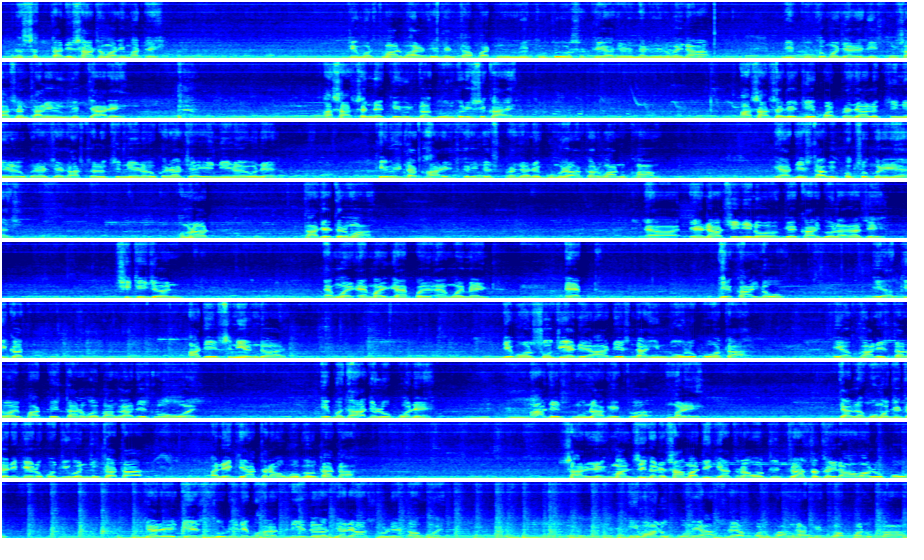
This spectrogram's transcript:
અને સત્તાની સાઠ અમારી માટે જે વર્તમાન ભારતીય જનતા પાર્ટીનું નેતૃત્વ શ્રદ્ધે આદરણીય નરેન્દ્રભાઈના નેતૃત્વમાં જ્યારે દેશનું શાસન ચાલી રહ્યું છે ત્યારે આ શાસનને કેવી રીતના દૂર કરી શકાય? આ શાસને જે પણ પ્રજાલક્ષી નિર્ણયો કર્યા છે, રાષ્ટ્રલક્ષી નિર્ણયો કર્યા છે, એ નિર્ણયોને કેવી રીતના ખારિજ કરીને પ્રજાને ગુમરાહ કરવાનું કામ એ આ દેશના વિપક્ષો કરી રહ્યા છે. હમણાં તાજેતરમાં એનઆરસીજીનો જે કાયદો લાવ્યા છે, સિટીઝન એમોયમેન્ટ એક્ટ, એ કાયદો એ હકીકત આ દેશની અંદર જે વર્ષોથી આ દેશના હિન્દુ લોકો હતા, એ અફઘાનિસ્તાન હોય, પાકિસ્તાન હોય, બાંગ્લાદેશમાં હોય, એ બધા જ લોકોને આ દેશનું નાગરિકત્વ મળે. ત્યાં લઘુમતી તરીકે લોકો જીવન જીવતા હતા, અનેક યાત્રાઓ ભોગવતા હતા. શારીરિક, માનસિક અને સામાજિક યાત્રાઓથી ત્રસ્ત થયેલા આવા લોકો જ્યારે દેશ છોડીને ભારતની અંદર જ્યારે આશરો લેતા હોય એવા લોકોને આશ્રય આપવાનું કામ, નાગરિકત્વ આપવાનું કામ.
